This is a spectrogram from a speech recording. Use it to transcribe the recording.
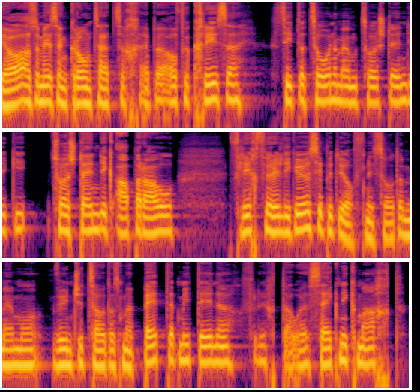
Ja, also wir sind grundsätzlich eben auch für Krisensituationen zuständig, zuständig, aber auch vielleicht für religiöse Bedürfnisse. Oder? Wir wünschen uns auch, dass man betet mit denen, vielleicht auch eine Segnung macht,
